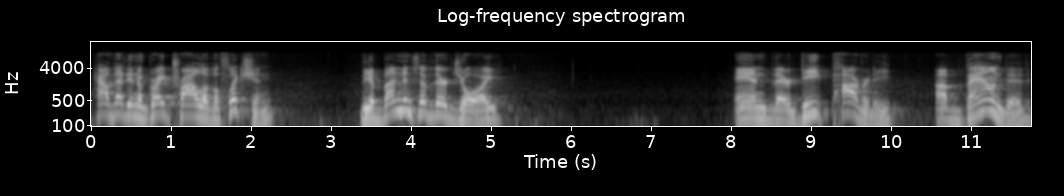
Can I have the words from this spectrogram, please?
How that in a great trial of affliction, the abundance of their joy and their deep poverty abounded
